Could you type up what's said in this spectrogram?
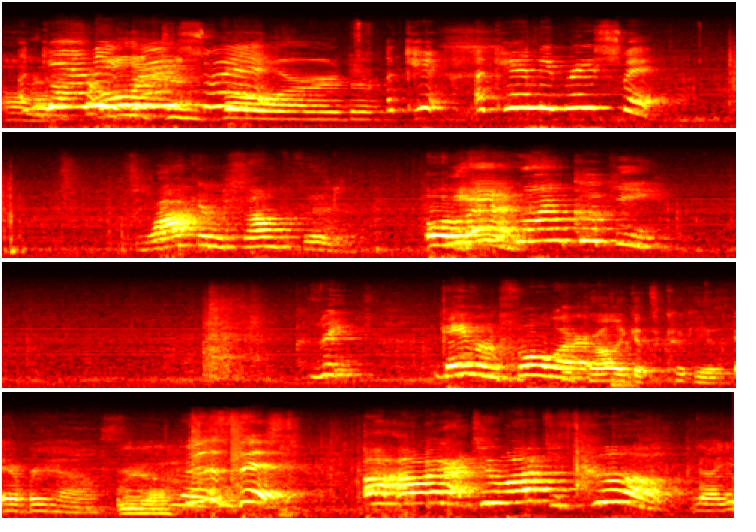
Oh, A candy bulletin bracelet. board. A, ca- a candy bracelet. It's something. Oh, He ate one cookie. They gave him four. He probably gets cookies at every house. Oh, yeah. Who's this? Oh, oh, I got two watches. Cool. No, you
